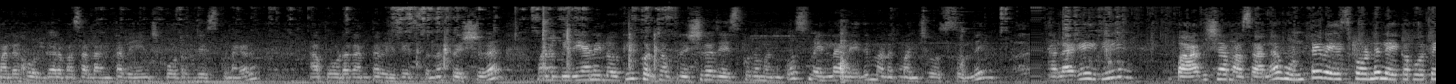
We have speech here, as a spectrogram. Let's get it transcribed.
మళ్ళీ హోల్గర మసాలా అంతా వేయించి పౌడర్ చేసుకున్నా కదా ఆ పౌడర్ అంతా వేసేస్తున్నా ఫ్రెష్గా మన బిర్యానీలోకి కొంచెం ఫ్రెష్గా చేసుకున్నాం అనుకో స్మెల్ అనేది మనకు మంచిగా వస్తుంది. అలాగే ఇది బాదుషా మసాలా. ఉంటే వేసుకోండి లేకపోతే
